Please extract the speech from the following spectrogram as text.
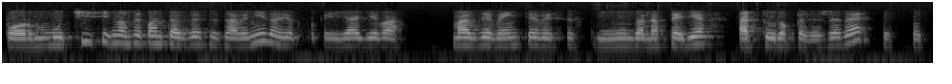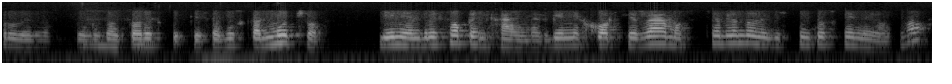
por muchísimas, no sé cuántas veces ha venido, yo creo que ya lleva más de 20 veces viniendo a la feria, Arturo Pérez Reverte, otro de los, autores que, se buscan mucho, viene Andrés Oppenheimer, viene Jorge Ramos, estoy hablando de distintos géneros, ¿no?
